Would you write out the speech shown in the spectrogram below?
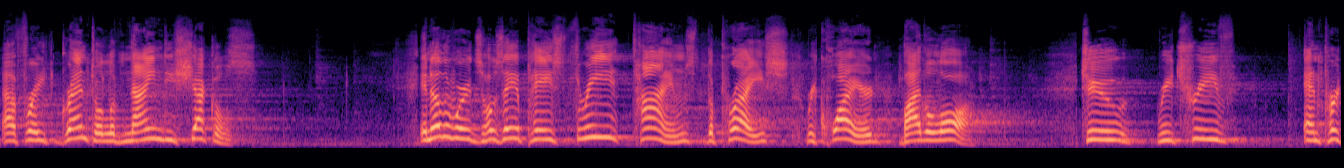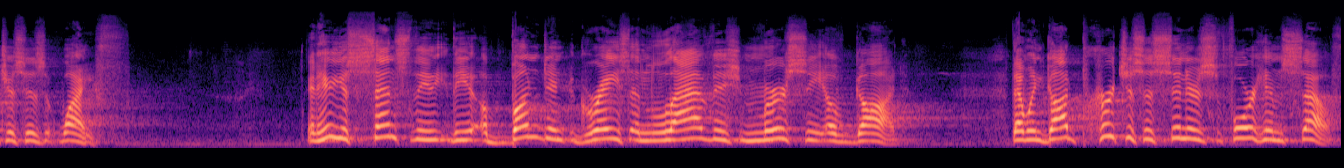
uh, for a grand total of 90 shekels. In other words, Hosea pays three times the price required by the law to retrieve and purchase his wife. And here you sense the, the abundant grace and lavish mercy of God. That when God purchases sinners for himself,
